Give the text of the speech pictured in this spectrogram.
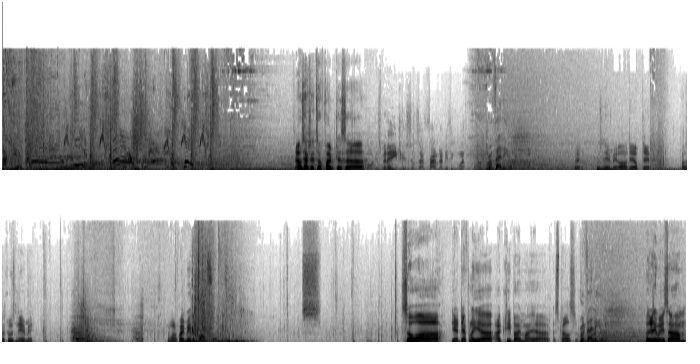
Accio. That was actually a tough fight because, uh, It's been ages since I've found anything worth. Revelio. wait, who's near me? Oh, they're up there. I was like, who's near me? You want to fight me? So, uh, yeah, definitely, uh, I keep by my, uh, spells. Revelio. But anyways, um,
